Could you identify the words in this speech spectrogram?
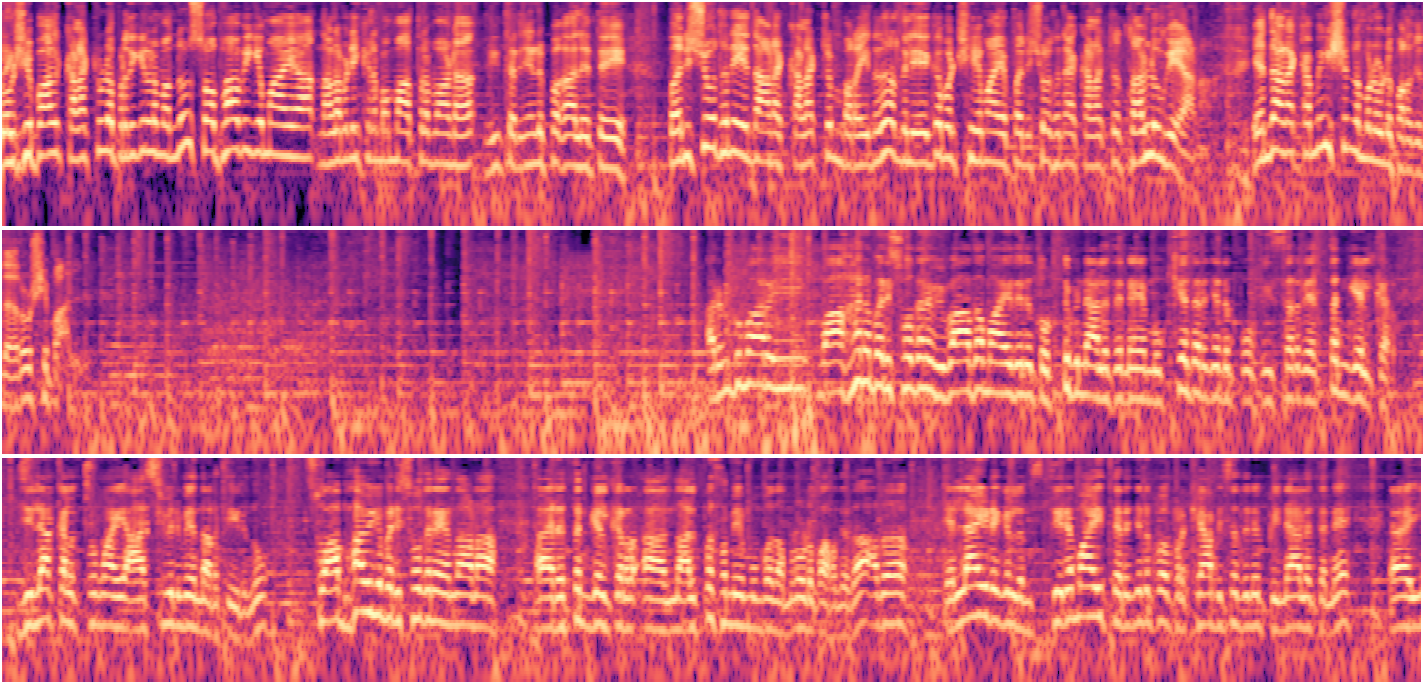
റോഷിപാൽ കളക്ടറുടെ പ്രതികരണം വന്നു. സ്വാഭാവികമായ നടപടിക്രമം മാത്രമാണ് ഈ തെരഞ്ഞെടുപ്പ് കാലത്തെ പരിശോധന എന്നാണ് പറയുന്നത്. അതിൽ ഏകപക്ഷീയമായ പരിശോധന കളക്ടർ തള്ളുകയാണ്. എന്താണ് കമ്മീഷൻ നമ്മളോട് പറഞ്ഞത് റോഷിപാൽ? അരുൺകുമാർ ഈ വാഹന പരിശോധന വിവാദമായതിന് തൊട്ടു പിന്നാലെ തന്നെ മുഖ്യ തെരഞ്ഞെടുപ്പ് ഓഫീസർ രത്തൻ കേൽക്കർ ജില്ലാ കളക്ടറുമായി ആശയവിനിമയം നടത്തിയിരുന്നു. സ്വാഭാവിക പരിശോധന എന്നാണ് രത്തൻ കേൽക്കർ അല്പസമയം മുമ്പ് നമ്മളോട് പറഞ്ഞത്. അത് എല്ലായിടങ്ങളിലും സ്ഥിരമായി തെരഞ്ഞെടുപ്പ് പ്രഖ്യാപിച്ചതിന് പിന്നാലെ തന്നെ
